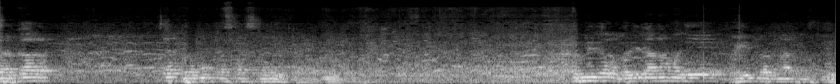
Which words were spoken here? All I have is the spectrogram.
आहे तुम्हाला प्रमुख असा सण तुम्ही जर बलिदानामध्ये बहीण लग्नात नसले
